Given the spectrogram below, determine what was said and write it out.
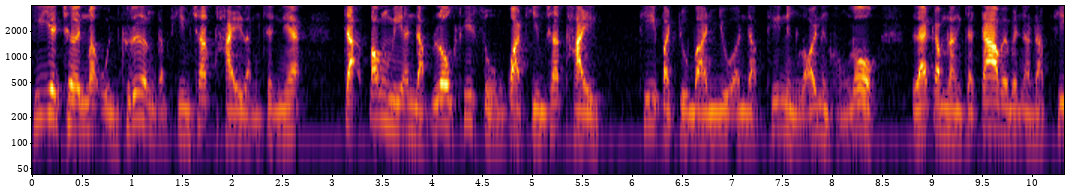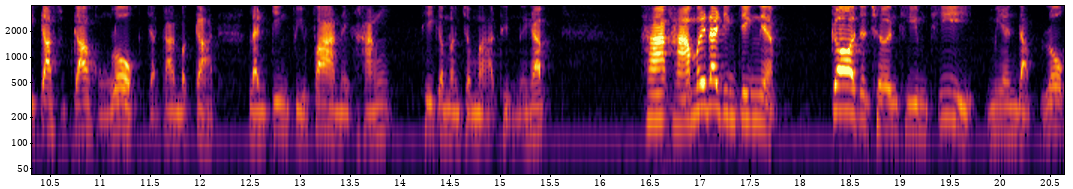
ที่จะเชิญมาอุ่นเครื่องกับทีมชาติไทยหลังจากนี้จะต้องมีอันดับโลกที่สูงกว่าทีมชาติไทย ที่ปัจจุบันอยู่อันดับที่ 101 ของโลก และกำลังจะก้าวไปเป็นอันดับที่ 99 ของโลก จากการประกาศแรงกิ้งฟีฟ่าในครั้งที่กำลังจะมาถึงนะครับ หากหาไม่ได้จริงๆเนี่ยก็จะเชิญทีมที่มีอันดับโลก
